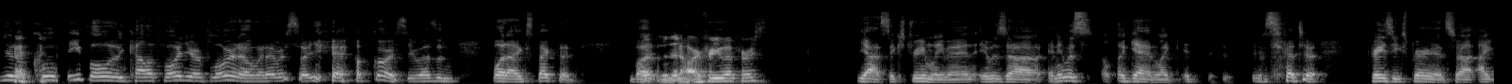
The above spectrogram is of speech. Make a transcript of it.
you know cool people in california or florida or whatever. So yeah of course he wasn't what i expected. But was it hard for you at first? Yes extremely man. It was uh and it was again like it it was such a crazy experience. So i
